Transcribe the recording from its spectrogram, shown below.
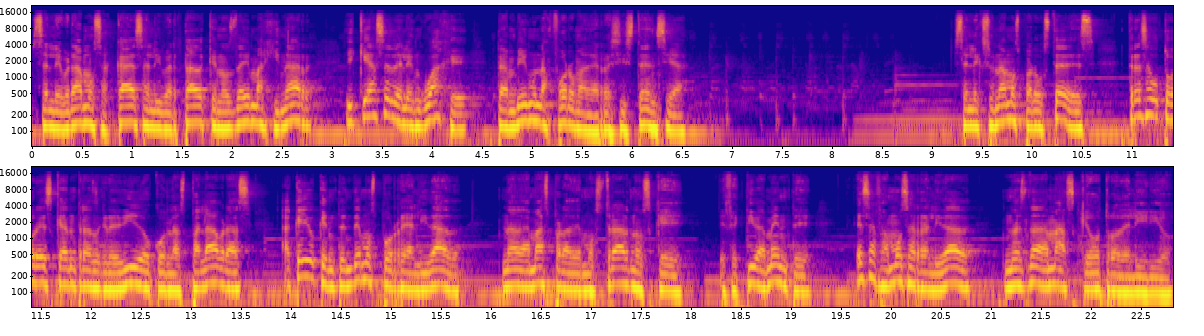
Celebramos acá esa libertad que nos da imaginar y que hace del lenguaje también una forma de resistencia seleccionamos para ustedes tres autores que han transgredido con las palabras aquello que entendemos por realidad, nada más para demostrarnos que, efectivamente, esa famosa realidad no es nada más que otro delirio.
